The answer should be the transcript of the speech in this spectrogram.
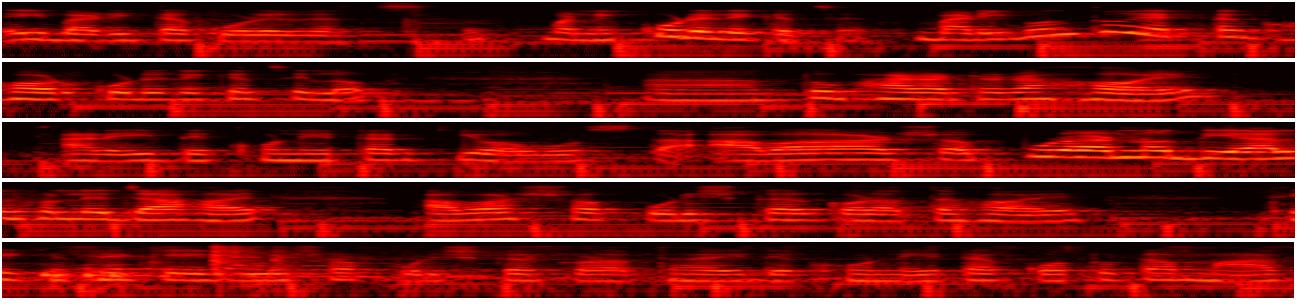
এই বাড়িটা করে রেখেছে মানে করে রেখেছে। বাড়ি বলতে একটা ঘর করে রেখেছিল। তো ভাড়াটারা হয়। আর এই দেখুন, এটার কি অবস্থা। আবার সব পুরানো দেয়াল হলে যা হয়, আবার সব পরিষ্কার করাতে হয়। থেকে থেকে এগুলো সব পরিষ্কার করাতে হয়। দেখুন এটা কতটা মাছ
